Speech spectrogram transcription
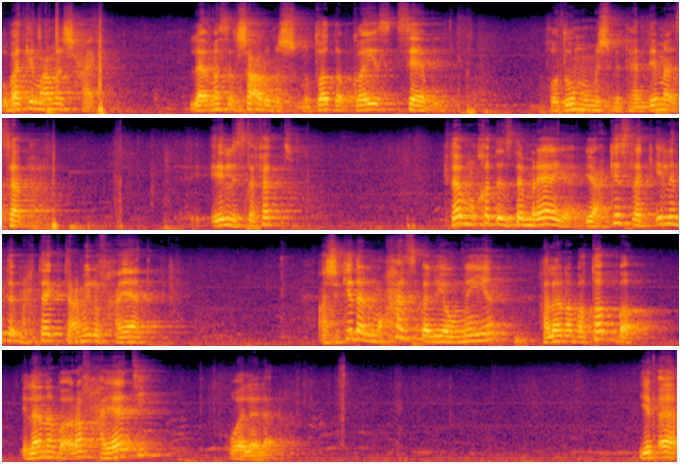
وبعد كده ما عملش حاجة. لا مثلا شعره مش متوضب كويس سابه. هدومه مش متهندمة سابها. إيه اللي استفدته؟ الكتاب المقدس ده مراية بيعكس لك إيه اللي انت محتاج تعمله في حياتك. عشان كده المحاسبة اليومية هل أنا بطبق اللي أنا بقراه في حياتي ولا لا؟ يبقى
